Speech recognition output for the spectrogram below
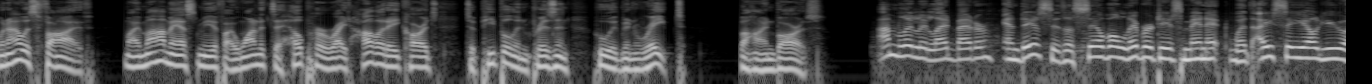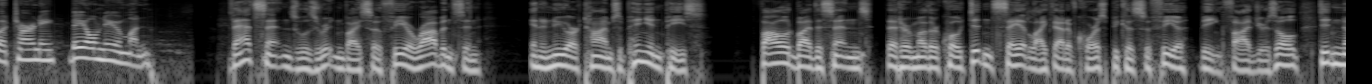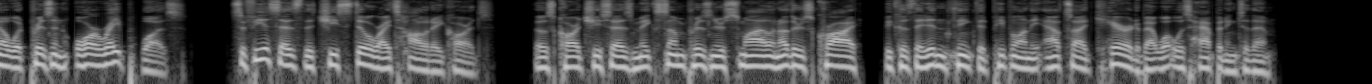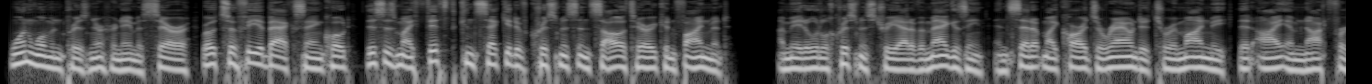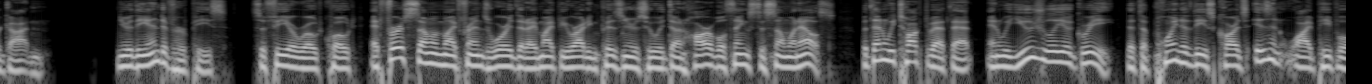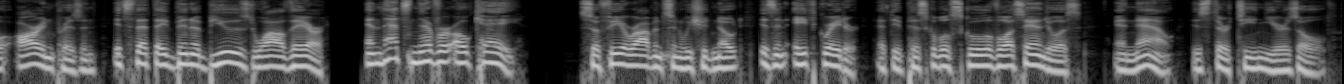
When I was five, my mom asked me if I wanted to help her write holiday cards to people in prison who had been raped behind bars. I'm Lily Ledbetter, and this is a Civil Liberties Minute with ACLU attorney Bill Newman. That sentence was written by Sophia Robinson in a New York Times opinion piece, followed by the sentence that her mother, quote, didn't say it like that, of course, because Sophia, being five years old, didn't know what prison or rape was. Sophia says that she still writes holiday cards. Those cards, she says, make some prisoners smile and others cry because they didn't think that people on the outside cared about what was happening to them. One woman prisoner, her name is Sarah, wrote Sophia back saying, quote, This is my fifth consecutive Christmas in solitary confinement. I made a little Christmas tree out of a magazine and set up my cards around it to remind me that I am not forgotten. Near the end of her piece, Sophia wrote, quote, At first, some of my friends worried that I might be writing prisoners who had done horrible things to someone else. But then we talked about that, and we usually agree that the point of these cards isn't why people are in prison, it's that they've been abused while there. And that's never okay. Sophia Robinson, we should note, is an eighth grader at the Episcopal School of Los Angeles and now is 13 years old.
